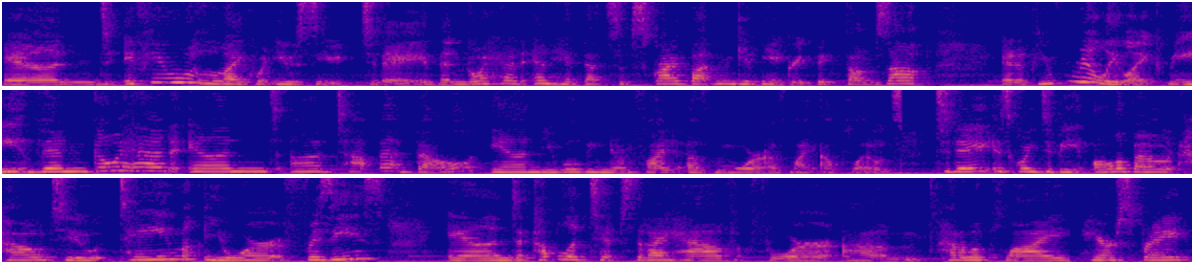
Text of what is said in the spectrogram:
And if you like what you see today, then go ahead and hit that subscribe button, give me a great big thumbs up, and if you really like me, then go ahead and uh, tap that bell and you will be notified of more of my uploads. Today is going to be all about how to tame your frizzies and a couple of tips that I have for um, how to apply hairspray.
